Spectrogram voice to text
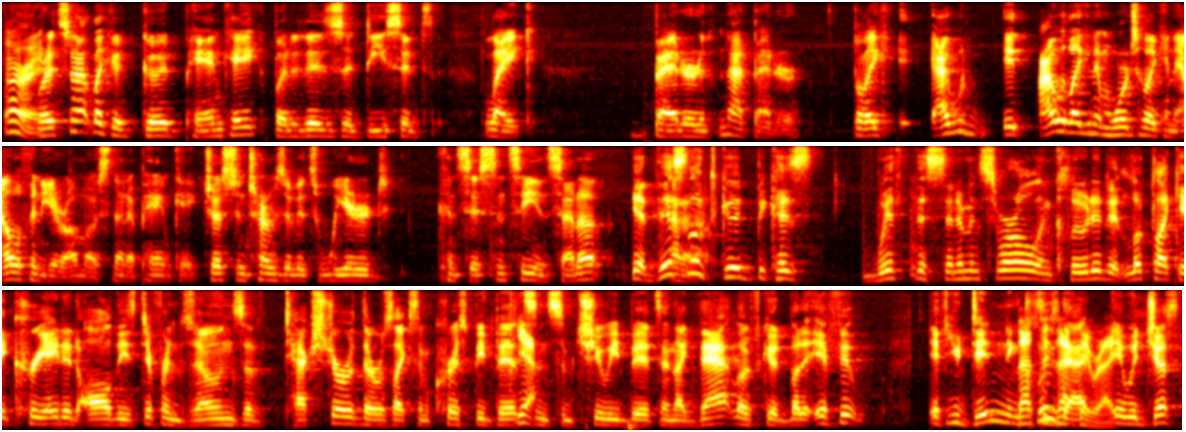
All right. But it's not like a good pancake, but it is a decent, like, better. Not better, but like I would it. I would liken it more to like an elephant ear almost than a pancake, just in terms of its weird consistency and setup. Yeah, this don't looked good because with the cinnamon swirl included, it looked like it created all these different zones of texture. There was like some crispy bits Yeah. and some chewy bits, and like that looked good. But if it if you didn't include That's exactly that, right. it would just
